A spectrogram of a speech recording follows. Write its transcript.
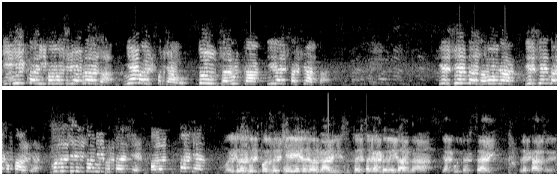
I nikt na nikogo się nie obraża. Nie ma już podziału. Dół, przeróbka i reszta świata. Jest jedna załoga, jest jedna kopalnia. Możecie mieć do mnie pretensje, ale tak jak Moi drodzy, tworzycie jeden organizm. To jest tak jak do niedawna, jak był ten strajk lekarzy.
